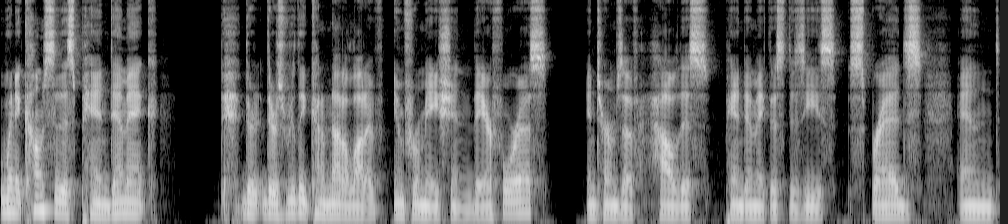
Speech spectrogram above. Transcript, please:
when it comes to this pandemic, there, there's really kind of not a lot of information there for us in terms of how this pandemic, this disease spreads, and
